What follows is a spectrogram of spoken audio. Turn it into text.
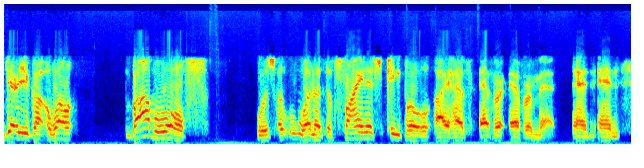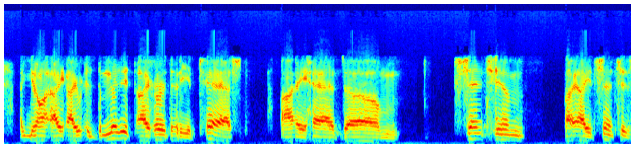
There you go. Well, Bob Wolff was uh, one of the finest people I have ever, ever met. And, and you know, I, I the minute I heard that he had passed, I had um, sent him I, I had sent his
